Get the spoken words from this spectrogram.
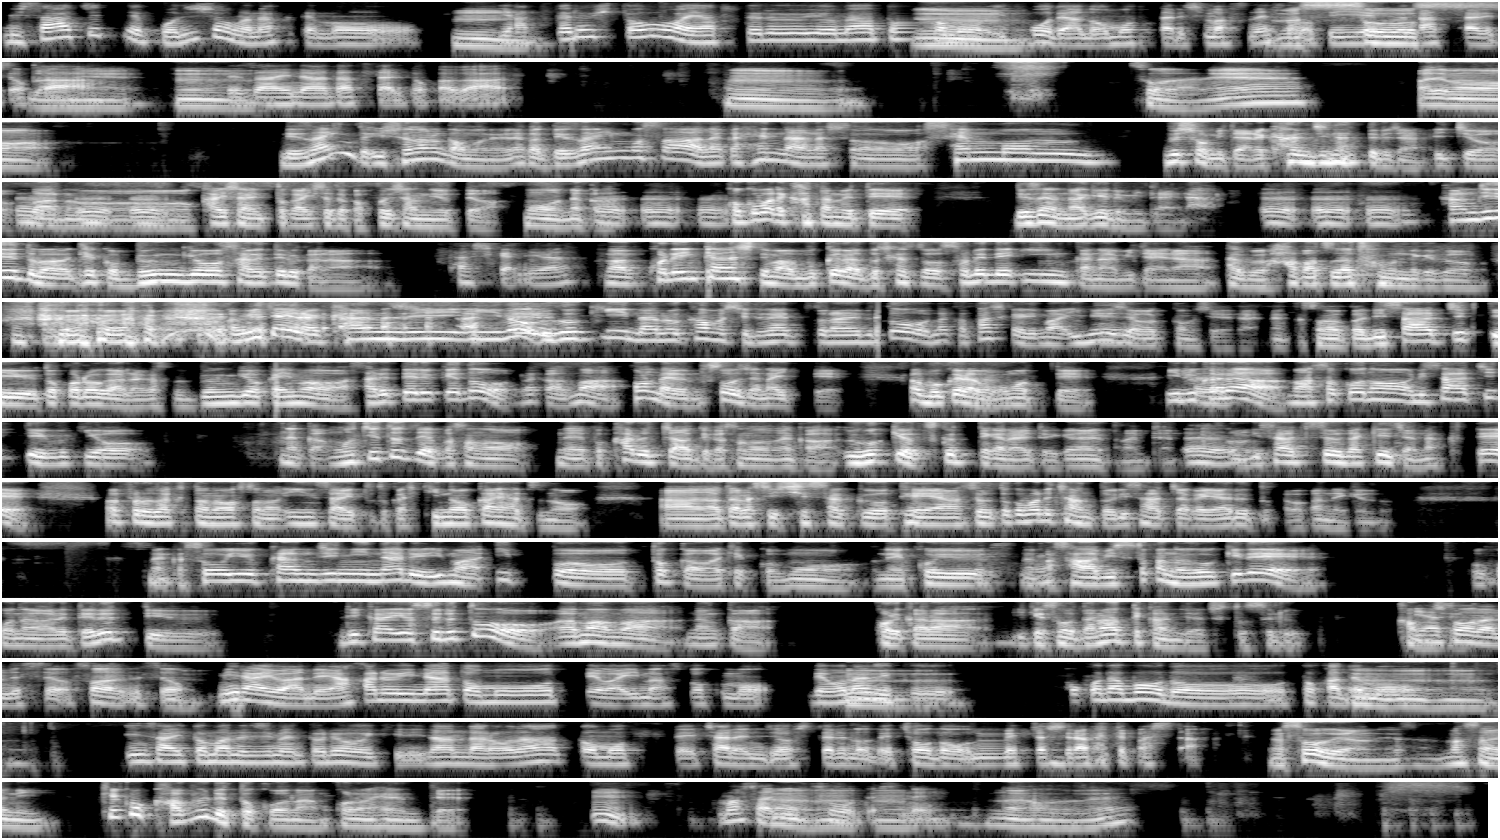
リサーチってポジションがなくても、うん。やってる人はやってるよなとかもうん一方であの思ったりしますね。そまあのそう PM だったりとだか、ねうんデザイナーだったりとかがうん。そうだね。まあでも、デザインと一緒なのかもね。なんかデザインもさ、なんか変な話、その専門部署みたいな感じになってるじゃん。一応、うんあのうんうん会社とか人とかポジションによっては。もうなんか、うんうんうんここまで固めてデザインを投げるみたいなうんうんうん。感じで言うと、まあ結構分業されてるから、確かにな。まあこれに関してまあ僕らはどっちかというとそれでいいんかなみたいな多分派閥だと思うんだけど。みたいな感じの動きなのかもしれないと捉えるとなんか確かにまあイメージは湧くかもしれない。なんかそのやっぱリサーチっていうところがなんかその分業化今はされてるけどなんかまあ本来はそうじゃないって、まあ、僕らも思っているから、まあそこのリサーチっていう武器をなんか持ちつつやっぱそのねやっぱカルチャーというかそのなんか動きを作っていかないといけないのかなみたいな、うん。そのリサーチするだけじゃなくて、まあ、プロダクトのそのインサイトとか機能開発のあ新しい施策を提案するところまでちゃんとリサーチャーがやるとかわかんないけど。なんかそういう感じになる今一歩とかは結構もうねこういうなんかサービスとかの動きで行われてるっていう理解をするとあまあまあなんかこれからいけそうだなって感じはちょっとするかいや、もしれない。そうなんですよ。そうなんですようん。未来はね、明るいなと思ってはいます、僕も。で、同じうんく、ココダボードとかでも、うんうんうんインサイトマネジメント領域なんだろうなと思ってチャレンジをしてるので、ちょうどめっちゃ調べてました。そうだよね。まさに結構かぶるとこなんこの辺って。うん。まさにそうですね。うんうんうんなるほどね。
